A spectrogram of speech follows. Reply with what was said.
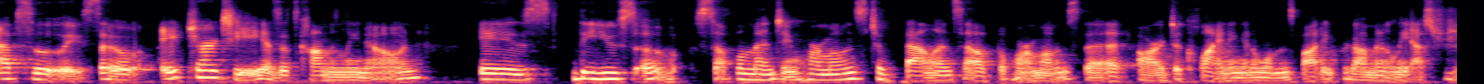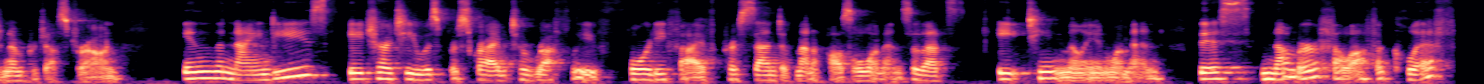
Absolutely. So, HRT, as it's commonly known, is the use of supplementing hormones to balance out the hormones that are declining in a woman's body, predominantly estrogen and progesterone. In the 90s, HRT was prescribed to roughly 45% of menopausal women. So that's 18 million women. This number fell off a cliff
